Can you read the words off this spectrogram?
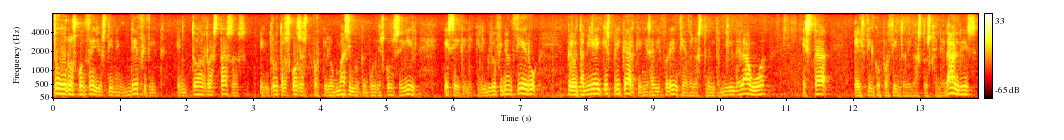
todos los concellos tienen déficit en todas las tasas, entre otras cosas porque lo máximo que puedes conseguir es el equilibrio financiero, pero también hay que explicar que en esa diferencia de las 30.000 del agua está el 5% de gastos generales,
